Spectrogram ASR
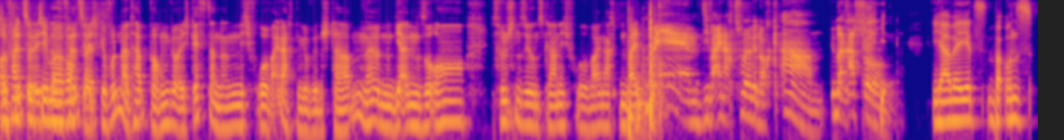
So und falls, zum ihr euch, Thema also falls ihr euch gewundert habt, warum wir euch gestern dann nicht frohe Weihnachten gewünscht haben, ne? Und die einen so, oh, jetzt wünschen sie uns gar nicht frohe Weihnachten, weil BÄM, die Weihnachtsfolge noch kam. Überraschung. Ja, aber jetzt bei uns,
